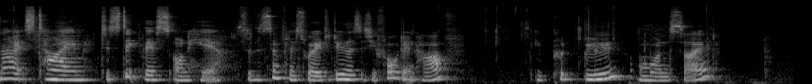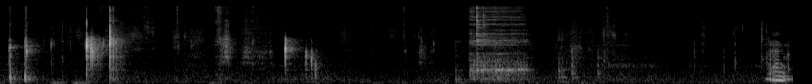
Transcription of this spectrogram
Now it's time to stick this on here. So the simplest way to do this is you fold it in half, you put glue on one side, and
